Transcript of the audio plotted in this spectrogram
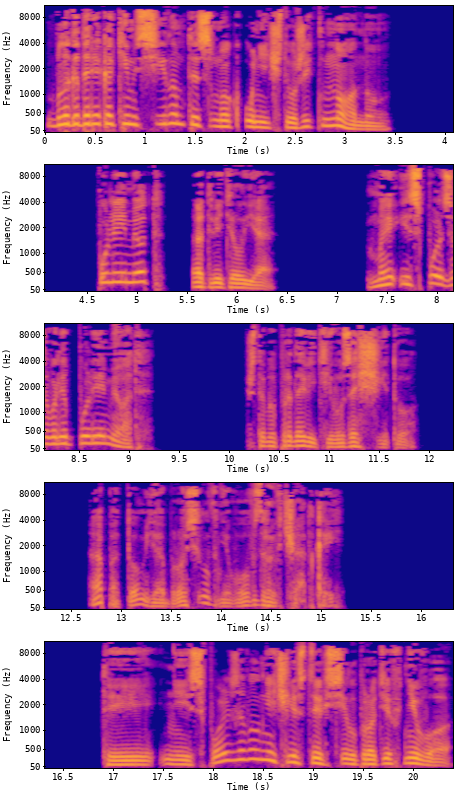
благодаря каким силам ты смог уничтожить Нону? — Пулемет, — ответил я. — Мы использовали пулемет, чтобы продавить его защиту а потом я бросил в него взрывчаткой. — Ты не использовал нечистых сил против него?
